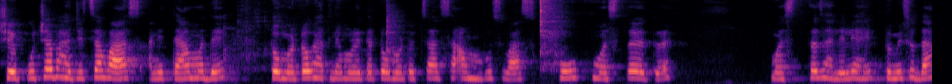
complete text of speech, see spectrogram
शेपूच्या भाजीचा वास आणि त्यामध्ये टोमॅटो घातल्यामुळे त्या टोमॅटोचा असा आंबूस वास खूप मस्त येतोय. मस्त झालेली आहे. तुम्ही सुद्धा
